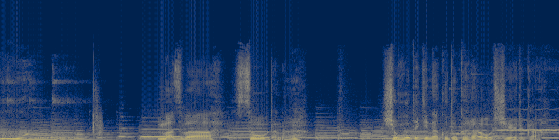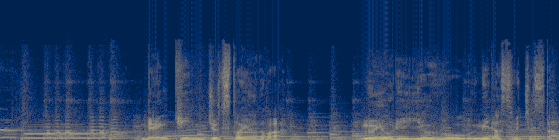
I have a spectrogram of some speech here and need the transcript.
ん？まずはそうだな。初歩的なことから教えるか。錬金術というのは無より有を生み出す術だ。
